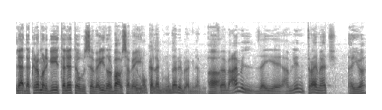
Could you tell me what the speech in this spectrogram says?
لا ده كرامر جه 73 74 ممكن مدرب أجنبي. آه. فعامل زي عاملين تراي ماتش أيوه.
